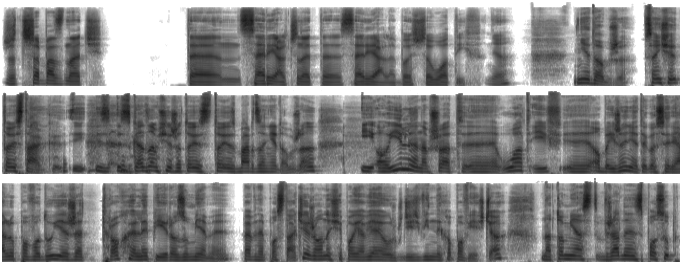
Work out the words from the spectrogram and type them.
że trzeba znać ten serial, czy nawet te seriale, bo jeszcze What If, nie? Niedobrze. W sensie to jest tak, zgadzam się, że to jest, to jest bardzo niedobrze. I o ile na przykład e, What If, e, obejrzenie tego serialu powoduje, że trochę lepiej rozumiemy pewne postacie, że one się pojawiają już gdzieś w innych opowieściach, natomiast w żaden sposób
